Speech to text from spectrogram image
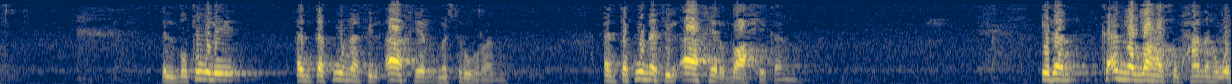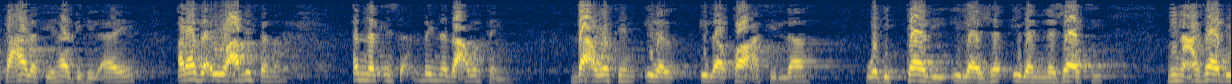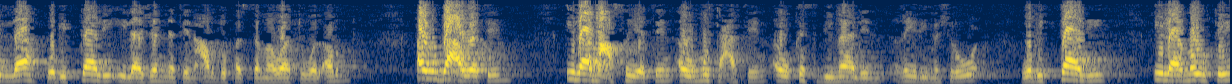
البطولة أن تكون في الآخر مسرورا أن تكون في الآخر ضاحكا. إذا كأن الله سبحانه وتعالى في هذه الآية أراد أن يعرفنا أن الإنسان بين دعوتين دعوة إلى طاعة الله وبالتالي إلى النجاة من عذاب الله وبالتالي إلى جنة عرضها السماوات والأرض أو دعوة إلى معصية أو متعة أو كسب مال غير مشروع وبالتالي إلى موت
